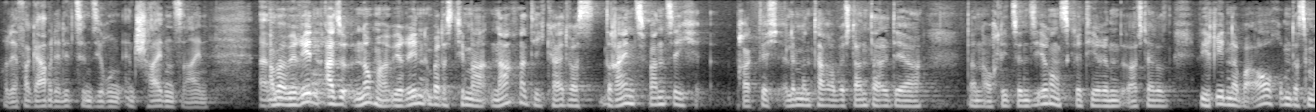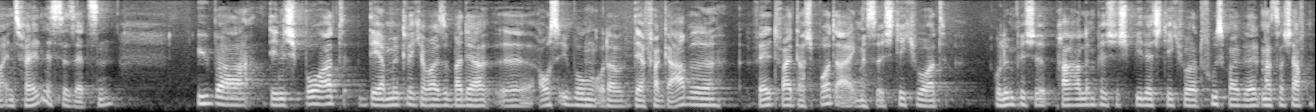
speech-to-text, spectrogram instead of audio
oder der Vergabe der Lizenzierung entscheidend sein. Ähm, Aber wir reden, also nochmal, wir reden über das Thema Nachhaltigkeit, was 23 praktisch elementarer Bestandteil der, dann auch Lizenzierungskriterien darstellen. Wir reden aber auch, um das mal ins Verhältnis zu setzen, über den Sport, der möglicherweise bei der äh, Ausübung oder der Vergabe weltweiter Sportereignisse, Stichwort Olympische, Paralympische Spiele, Stichwort Fußball-Weltmeisterschaften,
